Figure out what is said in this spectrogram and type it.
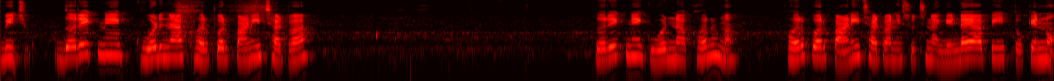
બીજું, દરેકને ઘોડના ઘર પર પાણી છાંટવા દરેકને ઘોડના ઘરમાં ઘર પર પાણી છાંટવાની સૂચના ગેંડાએ આપી તો કે નો,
